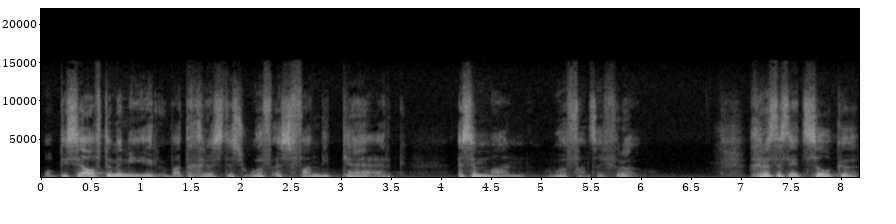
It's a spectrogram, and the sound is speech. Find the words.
Op dieselfde manier wat Christus hoof is van die kerk, is 'n man hoof van sy vrou. Christus het sulke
